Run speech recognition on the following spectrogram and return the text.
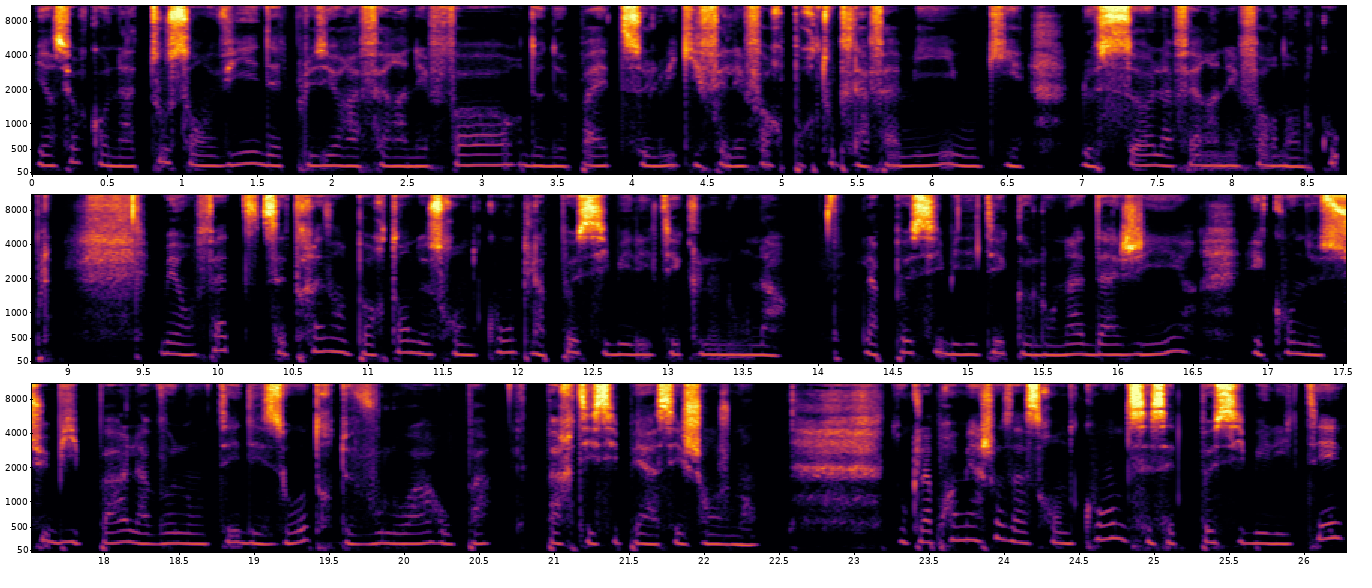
Bien sûr qu'on a tous envie d'être plusieurs à faire un effort, de ne pas être celui qui fait l'effort pour toute la famille ou qui est le seul à faire un effort dans le couple. Mais en fait, c'est très important de se rendre compte la possibilité que l'on a la possibilité que l'on a d'agir et qu'on ne subit pas la volonté des autres de vouloir ou pas participer à ces changements. Donc la première chose à se rendre compte, c'est cette possibilité,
